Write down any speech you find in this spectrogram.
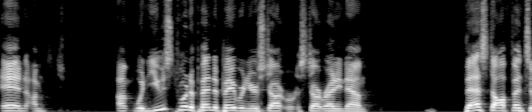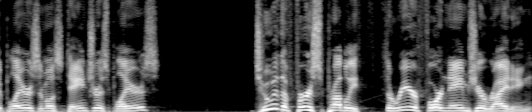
And I'm, i when you put a pen to paper and you start start writing down best offensive players or most dangerous players, two of the first probably three or four names you're writing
